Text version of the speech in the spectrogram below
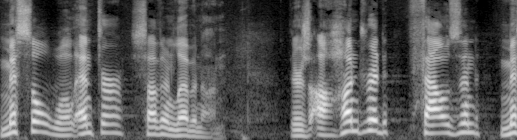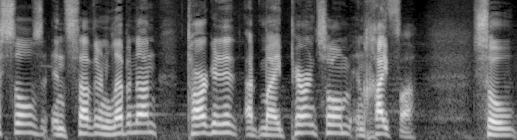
missile will enter southern Lebanon. There's a hundred thousand missiles in southern Lebanon targeted at my parents' home in Haifa. So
